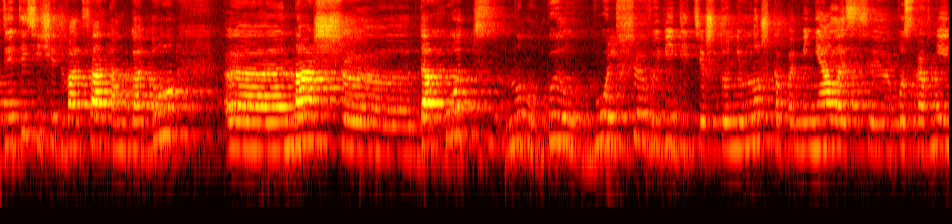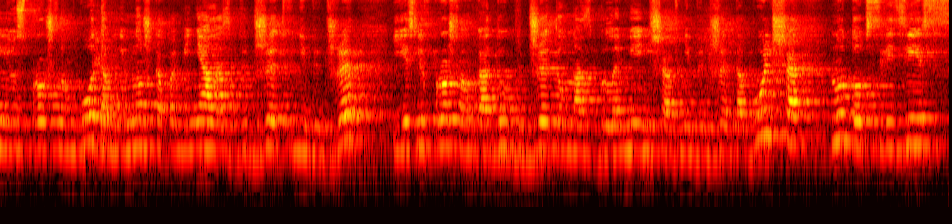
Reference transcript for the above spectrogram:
в 2020 году Э, наш э, доход ну, был больше, вы видите, что немножко поменялось э, по сравнению с прошлым годом, немножко поменялось бюджет вне бюджет. Если в прошлом году бюджета у нас было меньше, а вне бюджета больше, ну, то в связи с,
